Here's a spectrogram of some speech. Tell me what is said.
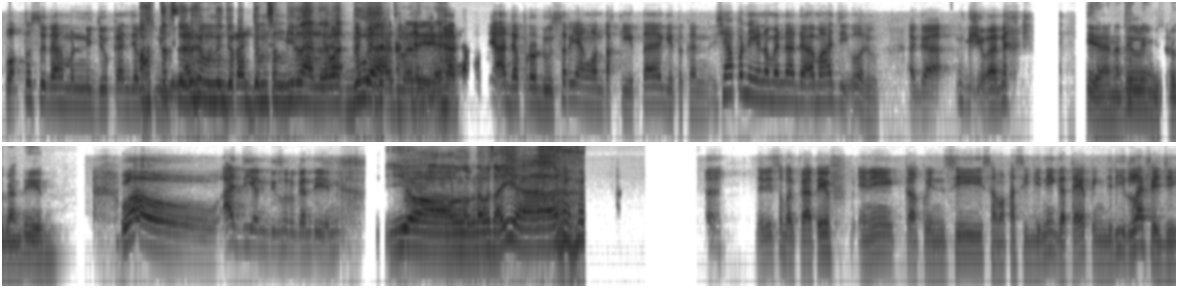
waktu sudah menunjukkan jam Otak 9. sudah menunjukkan jam 9 lewat dua sebenarnya juga takutnya ada produser yang ngontak kita gitu kan. Siapa nih yang namanya Nada sama Haji? Waduh, agak gimana? Iya, nanti lu yang disuruh gantiin. Wow, Aji yang disuruh gantiin. ya Allah kenapa saya Jadi sobat kreatif, ini Kak Quincy sama Kak Sigi ini gak tapping, jadi live ya Ji.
